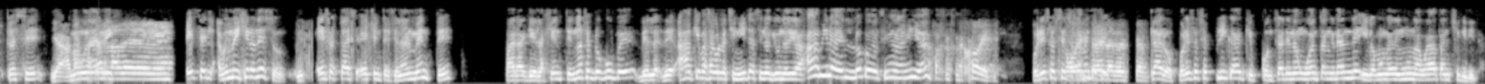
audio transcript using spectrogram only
Entonces, ya, a mí una vez me- de... es el- a mí me dijeron eso. Eso está hecho intencionalmente para que la gente no se preocupe de, la- de, ah, ¿qué pasa con la chinita? Sino que uno diga, ah, mira, el loco del señor Anillo, ah, ja, ja, ja". Joder. Por eso se solamente se- claro, por eso se explica que contraten a un weón tan grande y lo pongan en una weá tan chiquitita.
